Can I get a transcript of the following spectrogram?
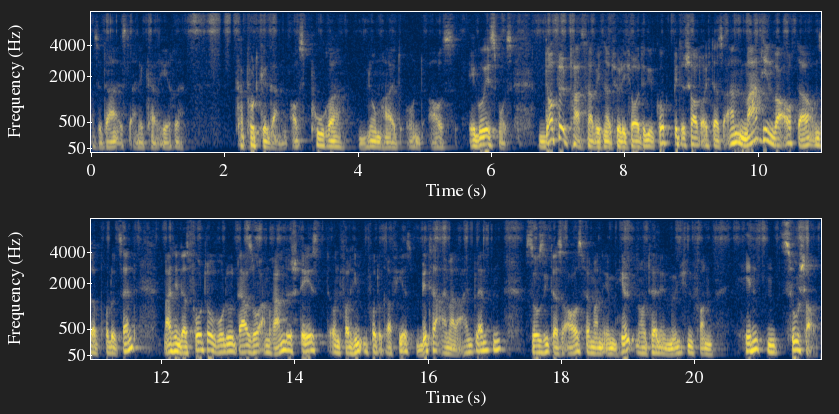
Also da ist eine Karriere kaputt gegangen aus purer Dummheit und aus Egoismus. Doppelpass habe ich natürlich heute geguckt. Bitte schaut euch das an. Martin war auch da, unser Produzent. Martin, das Foto, wo du da so am Rande stehst und von hinten fotografierst, bitte einmal einblenden. So sieht das aus, wenn man im Hilton Hotel in München von hinten zuschaut.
